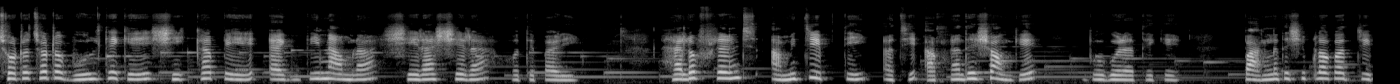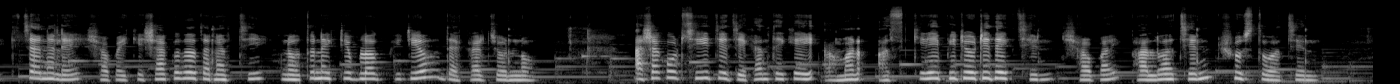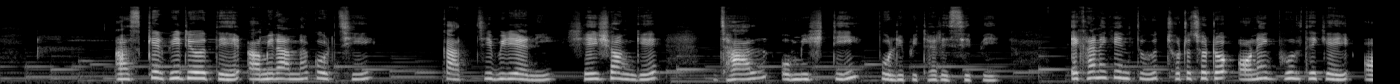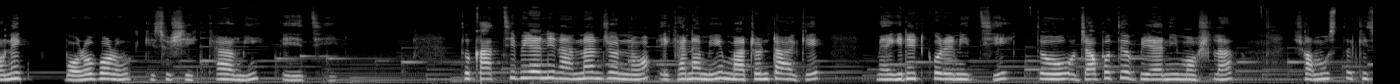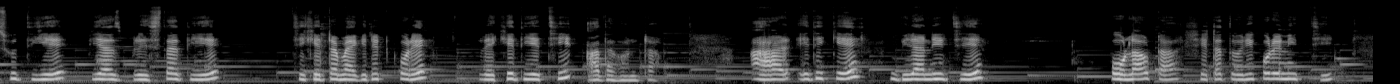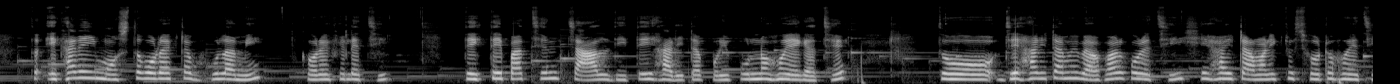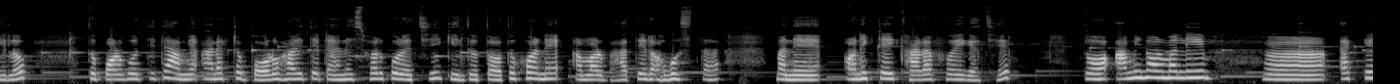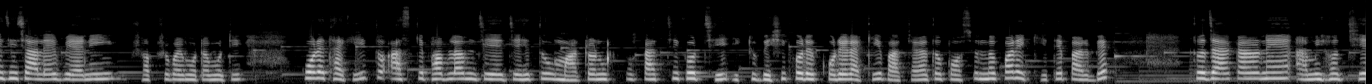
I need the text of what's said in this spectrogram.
ছোট ছোট ভুল থেকে শিক্ষা পেয়ে একদিন আমরা সেরা সেরা হতে পারি। হ্যালো ফ্রেন্ডস আমি তৃপ্তি, আছি আপনাদের সঙ্গে বগুড়া থেকে। বাংলাদেশি ব্লগার তৃপ্তি চ্যানেলে সবাইকে স্বাগত জানাচ্ছি নতুন একটি ব্লগ ভিডিও দেখার জন্য। আশা করছি যে যেখান থেকে আমার আজকের এই ভিডিওটি দেখছেন, সবাই ভালো আছেন, সুস্থ আছেন। আজকের ভিডিওতে আমি রান্না করছি কাচ্চি বিরিয়ানি, সেই সঙ্গে ঝাল ও মিষ্টি পুলি পিঠা রেসিপি এখানে কিন্তু ছোট ছোট অনেক ভুল থেকেই অনেক বড় বড় কিছু শিক্ষা আমি পেয়েছি। তো কাচ্চি বিরিয়ানি রান্নার জন্য এখানে আমি মাটনটা আগে ম্যাগিনেট করে নিচ্ছি। তো যাবতীয় বিরিয়ানি মশলা সমস্ত কিছু দিয়ে, পেঁয়াজ, ব্রেস্তা দিয়ে চিকেনটা ম্যাগিনেট করে রেখে দিয়েছি আধা ঘণ্টা। আর এদিকে বিরিয়ানির যে পোলাওটা সেটা তৈরি করে নিচ্ছি। তো এখানে এই মস্ত বড় একটা ভুল আমি করে ফেলেছি। দেখতেই পাচ্ছেন চাল দিতেই হাঁড়িটা পরিপূর্ণ হয়ে গেছে। তো যে হাঁড়িটা আমি ব্যবহার করেছি, সে হাঁড়িটা আমার একটু ছোট হয়েছিল। তো পরবর্তীতে আমি আর একটা বড় হাঁড়িতে ট্রান্সফার করেছি, কিন্তু ততক্ষণে আমার ভাতের অবস্থা মানে অনেকটাই খারাপ হয়ে গেছে। তো আমি নর্মালি এক কেজি চালের বিরিয়ানি সবসময় মোটামুটি করে থাকি। তো আজকে ভাবলাম যে যেহেতু মাটন কাচ্চি করছি, একটু বেশি করে করে রাখি, বাচ্চারা তো পছন্দ করে, খেতে পারবে। তো যার কারণে আমি হচ্ছে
